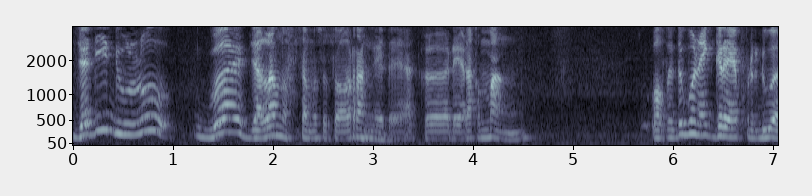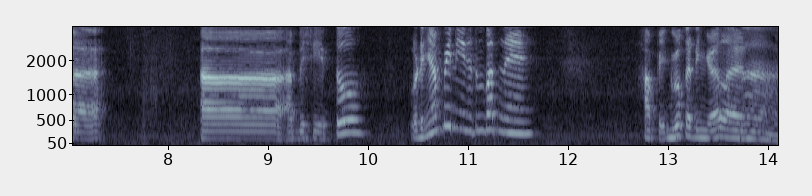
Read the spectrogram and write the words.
jadi dulu gue jalan lah sama seseorang Hmm. gitu ya ke daerah Kemang waktu itu gue naik grab berdua. Eh abis itu udah nyampe nih di tempatnya. HP gue ketinggalan. Nah,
